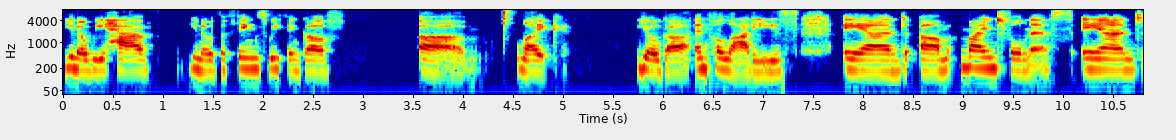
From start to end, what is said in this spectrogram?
you know we have you know the things we think of um, like yoga and Pilates and um, mindfulness and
